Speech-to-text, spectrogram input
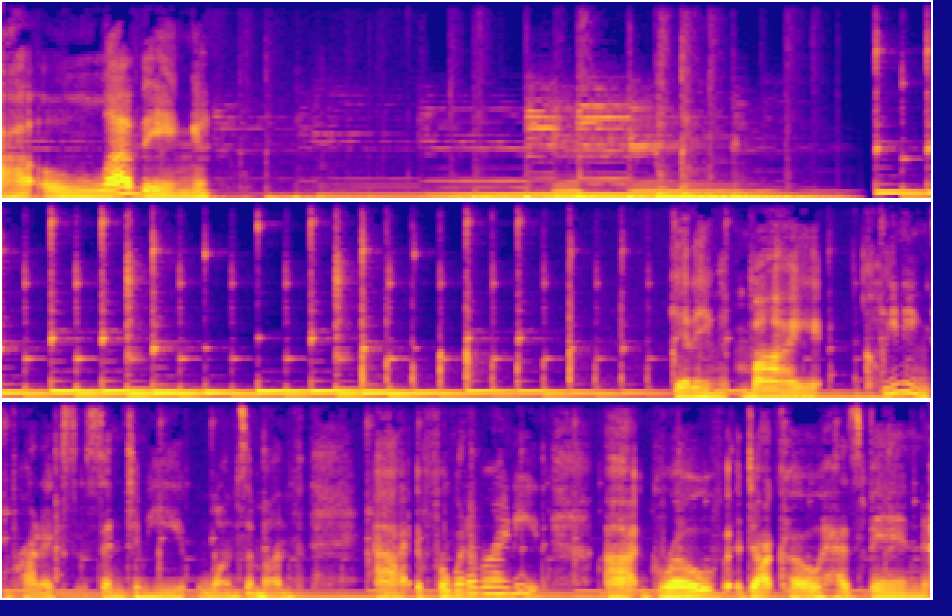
uh, loving. Getting my cleaning products sent to me once a month uh, for whatever I need. Uh, Grove.co has been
